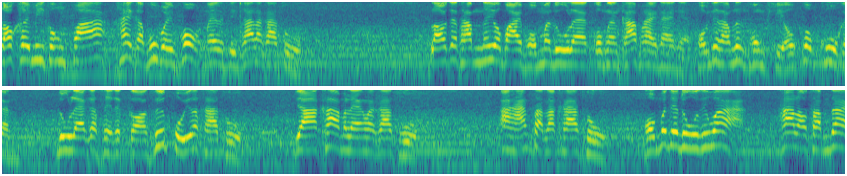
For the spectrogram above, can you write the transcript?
เราเคยมีธงฟ้าให้กับผู้บริโภคในสินค้าราคาถูก เราจะทำนโยบายผมมาดูแลกรมการค้าภายในเนี่ยผมจะทำเรื่องธงเขียวควบคู่กัน ดูแลเกษตรกรซื้อปุ๋ยราคาถูก ยาฆ่าแมลงราคาถูก อาหารสัตว์ราคาถูก ผมก็จะดูซิว่าถ้าเราทำได้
